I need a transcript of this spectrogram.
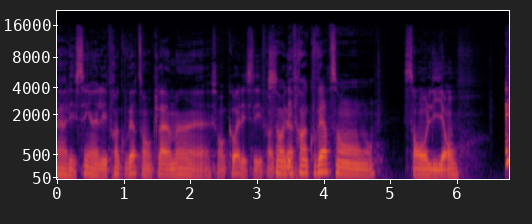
Ah, les signes, hein, les francs ouvertes sont clairement, euh, sont quoi, les, les francs Sont, les ouvertes? francs ouvertes sont. sont lions.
